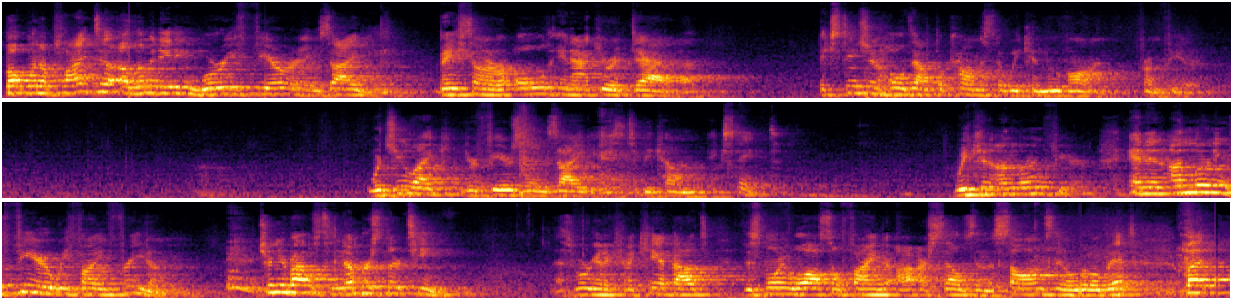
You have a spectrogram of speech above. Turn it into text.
But when applied to eliminating worry, fear, or anxiety based on our old inaccurate data, extinction holds out the promise that we can move on from fear. Would you like your fears and anxieties to become extinct? We can unlearn fear. And in unlearning fear, we find freedom. Turn your Bibles to Numbers 13. That's where we're going to kind of camp out this morning. We'll also find uh, ourselves in the Psalms in a little bit. But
